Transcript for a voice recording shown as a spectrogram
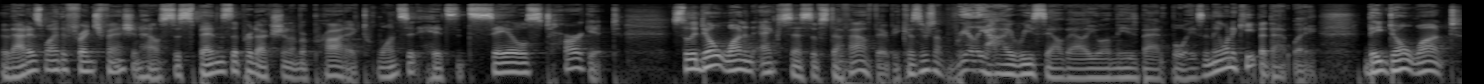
That is why the French fashion house suspends the production of a product once it hits its sales target. So they don't want an excess of stuff out there because there's a really high resale value on these bad boys and they want to keep it that way. They don't want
